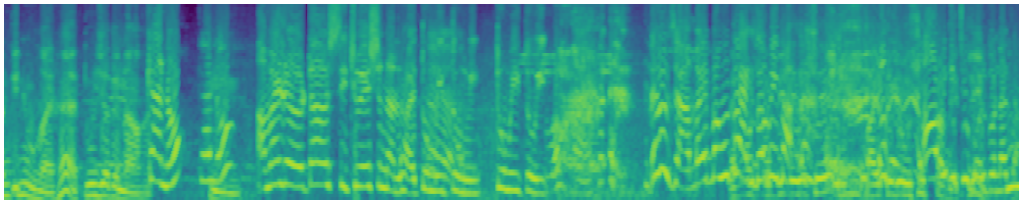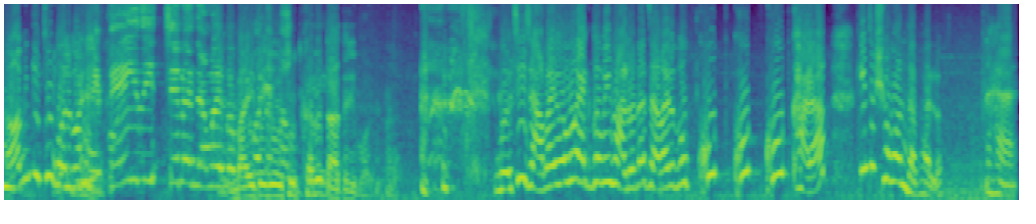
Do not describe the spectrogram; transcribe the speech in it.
কন্টিনিউ হয় হ্যাঁ তুই যাতে না কেন? কেন? আমার ওটা সিচুয়েশনাল হয় তুমি তুমি তুমি তুই। দেখো জামাইবাবু তো একদমই আমি কিছু বলব না আমি কিছু বলব না। যেতেই দিচ্ছে না জামাইবাবু বাড়ি থেকে ওষুধ খাবে তাড়াতাড়ি বল। বলছি জামাইবাবু একদমই ভালো না জামাইবাবু খুব খুব খুব খারাপ কিন্তু সুমনদা ভালো। হ্যাঁ।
